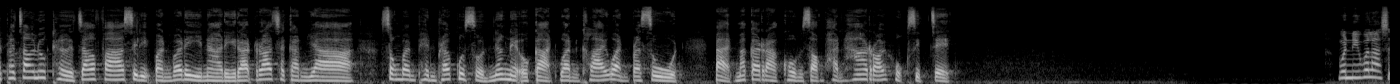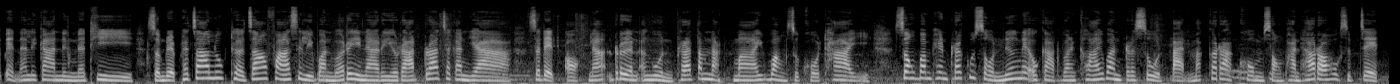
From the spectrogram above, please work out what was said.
ด็จพระเจ้าลูกเธอเจ้าฟ้าสิริวัณวรีนารีรัตนราชกัญญา ทรงบำเพ็ญพระกุศลเนื่องในโอกาสวันคล้ายวันประสูติ 8 มกราคม 2567วันนี้เวลา 11 นาฬิกา 1 นาที สมเด็จพระเจ้าลูกเธอเจ้าฟ้าสิริวัณวรีนารีรัตนราชกัญญา เสด็จออกณเรือนองุ่นพระตำหนักไม้วังสุโขทัย ทรงบำเพ็ญพระกุศลเนื่องในโอกาสวันคล้ายวันประสูติ 8 มกราคม 2567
